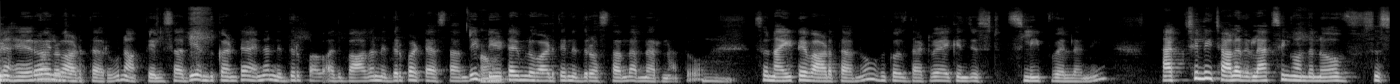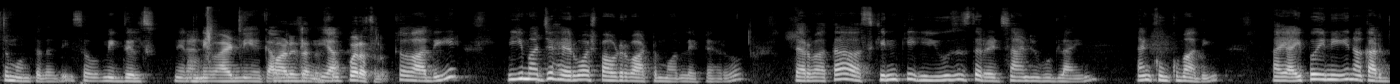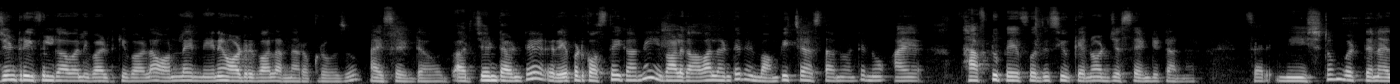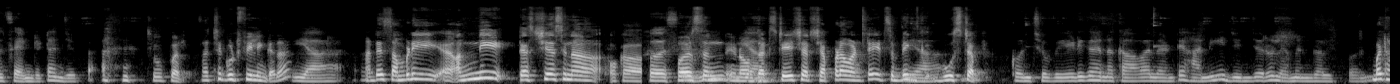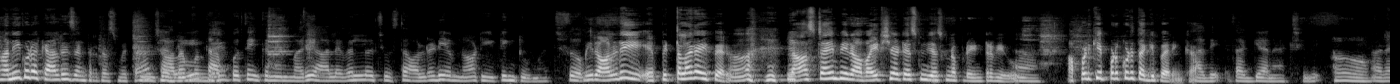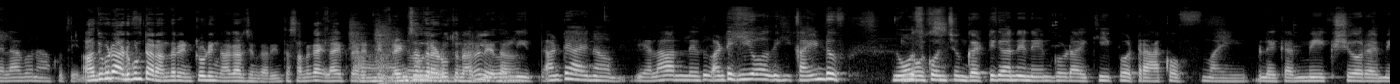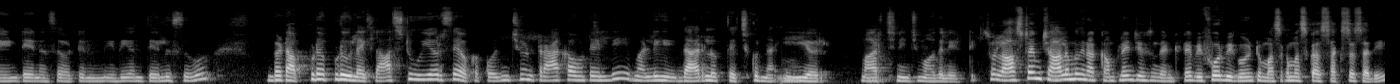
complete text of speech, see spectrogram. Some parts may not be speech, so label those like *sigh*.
ఆయన hair oil వాడతారు నాకు తెలుసు అది. ఎందుకంటే ఆయన నిద్ర అది బాగా నిద్ర పట్టేస్తుంది. డే లో వాడితే నిద్ర వస్తుంది అన్నారు నాతో. సో నైటే వాడతాను because that way I can just sleep well అని. యాక్చువల్లీ చాలా relaxing on the nerve system ఉంటుంది అది సో మీకు తెలుసు నేను అన్ని వాడిని సో అది. ఈ మధ్య హెయిర్ వాష్ పౌడర్ వాడటం మొదలెట్టారు. తర్వాత స్కిన్కి he uses the red sandalwood line and Kumkumadi అవి అయిపోయినాయి. నాకు అర్జెంట్ రీఫిల్ కావాలి వాళ్ళకి ఇవాళ. ఆన్లైన్ నేనే ఆర్డర్ ఇవ్వాలన్నారు ఒకరోజు. ఐ సెడ్ అర్జెంట్ అంటే రేపటికి వస్తాయి కానీ ఇవాళ కావాలంటే నేను పంపించేస్తాను. అంటే no I have to pay for this you cannot just send it అన్నారు. సరే మీ ఇష్టం but then I send it అని చెప్పా. సూపర్ సచ్ గుడ్ ఫీలింగ్ కదా? యా అంటే సంబడి అన్ని టెస్ట్ చేసిన ఒక పర్సన్ యూనో దట్ స్టేచర్ చెప్పడం అంటే ఇట్స్ బిగ్ బూస్టప్ కొంచెం వేడిగా అయినా కావాలంటే హనీ జింజర్ లెమన్ కలుపుకొని బట్ హనీ కూడా క్యాలరీస్ అంటారు కదా స్మిత చాలా కాకపోతే ఇంకా నేను మరి ఆ లెవెల్లో చూస్తే already I'm not eating too much so మీరు ఆల్రెడీ పిట్టలాగా అయిపోయారు. లాస్ట్ టైం మీరు ఆ వైట్ షర్ట్ వేసుకుని చేసుకున్నప్పుడు ఇంటర్వ్యూ అప్పటికి ఇప్పుడు కూడా తగ్గిపోయారు ఇంకా. అదే తగ్గాను యాక్చువల్లీ. అది ఎలాగో నాకు తెలియదు. అది కూడా అడుగుంటారు అందరూ ఇంక్లూడింగ్ నాగార్జున గారు. ఇంత సన్నగా ఎలా అయిపోయారు మీ ఫ్రెండ్స్ అందరు అడుగుతున్నారా లేదా? అంటే ఆయన ఎలా అనలేదు. అంటే he he kind of knows కొంచెం గట్టిగానే నేను కూడా I keep track of my like I make sure I maintain a certain ఇది అని తెలుసు. బట్ అప్పుడప్పుడు లైక్ లాస్ట్ టూ ఇయర్సే ఒక కొంచెం ట్రాక్ అవుట్ వెళ్ళి మళ్ళీ దారిలోకి తెచ్చుకున్నా ఈ ఇయర్. మార్చ్ నుంచి మొదలెట్టి. సో లాస్ట్ టైం చాలా మంది నాకు కంప్లైంట్ చేసింది ఏంటంటే బిఫోర్ వి గోయింగ్ టు మసక మసక సక్సెస్ అది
